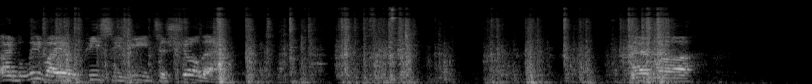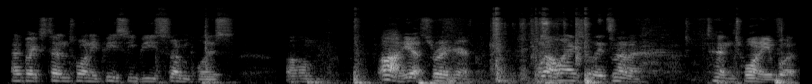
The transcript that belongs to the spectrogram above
I believe I have a PCB to show that. I have a FX1020 PCB someplace. Um, ah, yes, right here. Well, actually, it's not a 1020, but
